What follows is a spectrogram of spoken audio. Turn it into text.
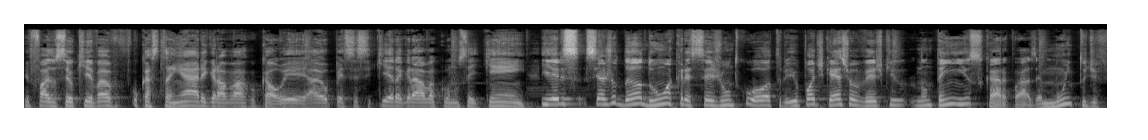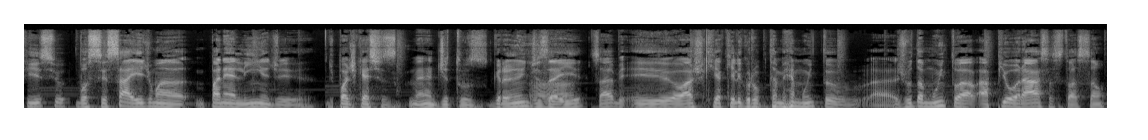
e faz não sei o que, vai o, o Castanhari gravar com o Cauê, aí o PC Siqueira grava com não sei quem. E eles se ajudando, um a crescer junto com o outro. E o podcast eu vejo que não tem isso, cara, quase. É muito difícil você sair de uma panelinha de, de podcasts, né, ditos grandes aí, sabe? E eu acho que aquele grupo também é muito. ajuda muito a, a piorar essa situação,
